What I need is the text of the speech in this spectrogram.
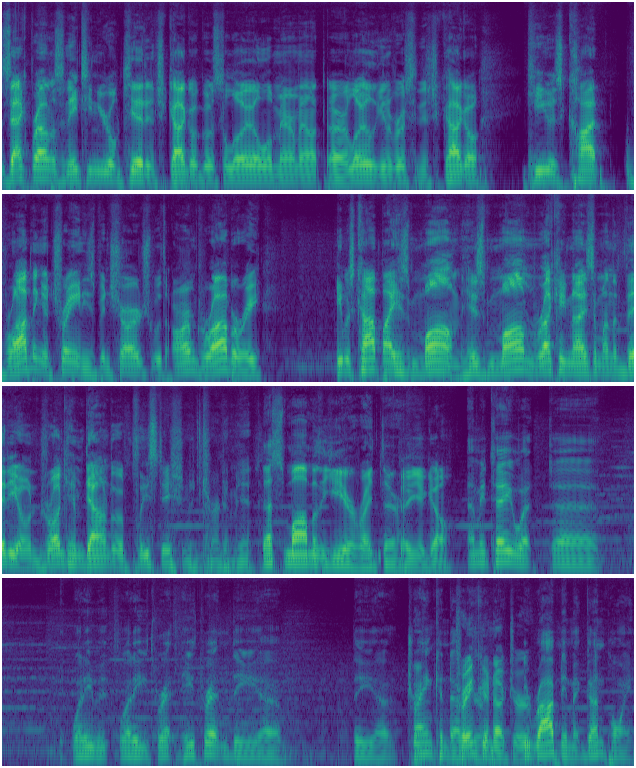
Zach Brown is an 18-year-old kid in Chicago. Goes to Loyola Marymount or Loyola University in Chicago. He was caught robbing a train. He's been charged with armed robbery. He was caught by his mom. His mom recognized him on the video and drug him down to the police station and turned him in. That's mom of the year right there. There you go. Let me tell you what uh, what he what he threatened. He threatened the uh, the uh, train conductor. train conductor. He robbed him at gunpoint.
